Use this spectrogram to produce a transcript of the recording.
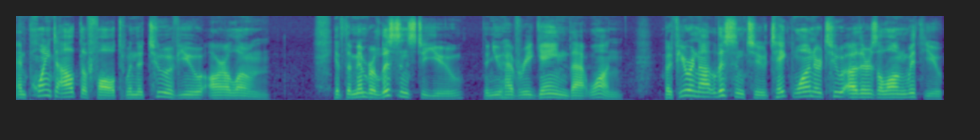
and point out the fault when the two of you are alone. If the member listens to you, then you have regained that one. But if you are not listened to, take one or two others along with you,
